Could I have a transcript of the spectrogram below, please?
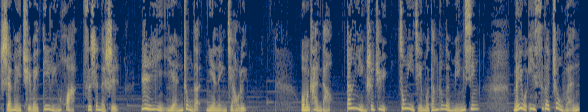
审美趣味低龄化滋生的是日益严重的年龄焦虑。我们看到，当影视剧、综艺节目当中的明星没有一丝的皱纹，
